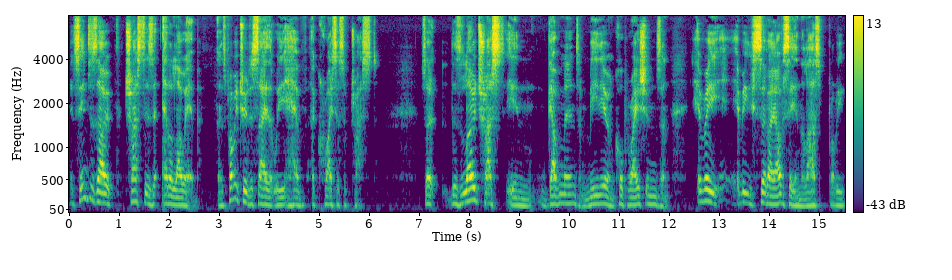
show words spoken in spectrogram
It seems as though trust is at a low ebb. And it's probably true to say that we have a crisis of trust. So there's low trust in government and media and corporations and every every survey I've seen in the last probably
